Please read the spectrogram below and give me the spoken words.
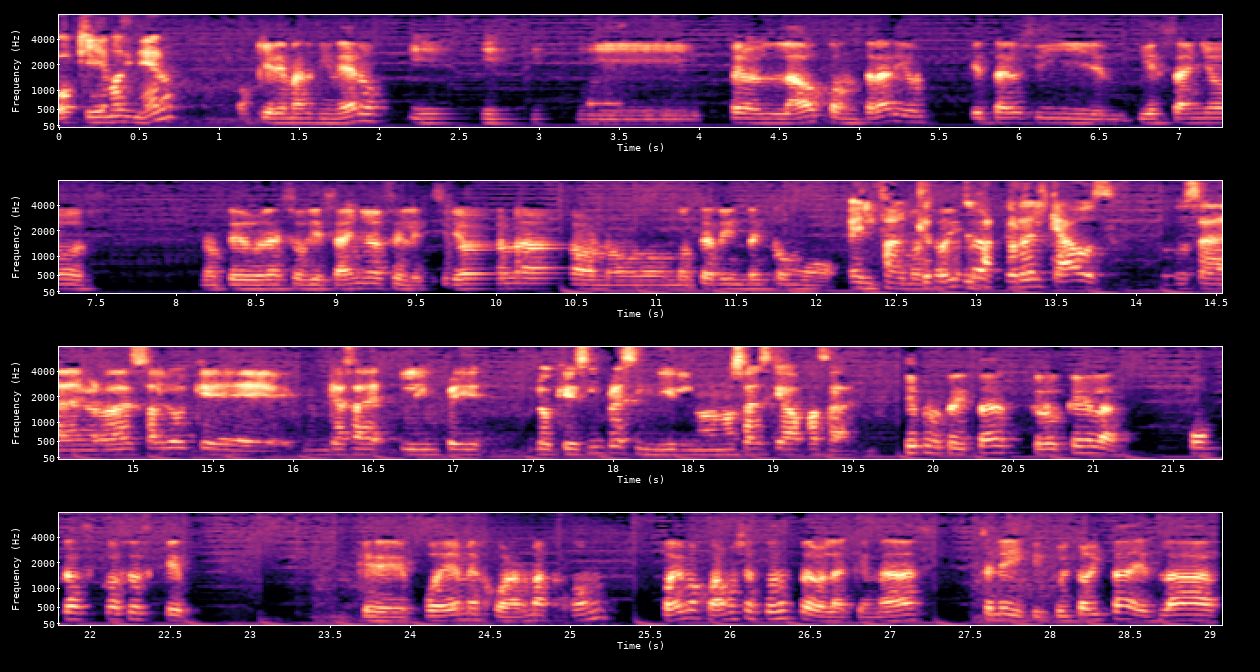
O quiere más dinero. o quiere más dinero y, y- y- pero el lado contrario qué tal si en 10 años no te dura esos 10 años se lesiona o no, no te rinde como El, Como factor, ahorita. el factor del caos. O sea, de verdad es algo que nunca sabe, lo que es imprescindible, ¿no? No sabes qué va a pasar. sí pero ahorita creo que las pocas cosas que que puede mejorar Mahomes puede mejorar muchas cosas pero la que más se le dificulta ahorita es la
